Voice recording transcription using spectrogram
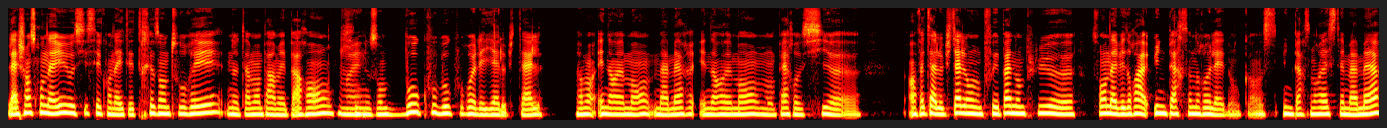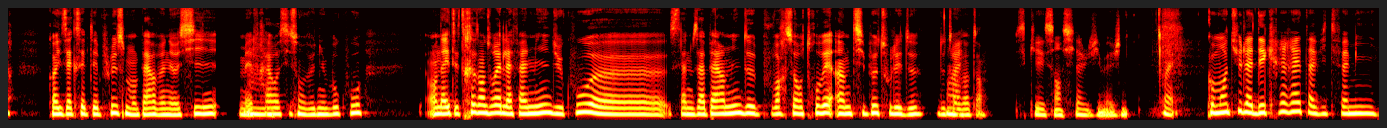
La chance qu'on a eue aussi, c'est qu'on a été très entourés, notamment par mes parents, qui nous ont beaucoup, beaucoup relayés à l'hôpital. Vraiment énormément. Ma mère, énormément. Mon père aussi. Euh, en fait, à l'hôpital, on ne pouvait pas non plus. Euh, on avait droit à une personne relais. Donc, quand une personne relais, c'était ma mère. Quand ils acceptaient plus, mon père venait aussi. Mes mhm. frères aussi sont venus beaucoup. On a été très entourés de la famille. Du coup, euh, ça nous a permis de pouvoir se retrouver un petit peu tous les deux, de temps en temps. Ce qui est essentiel, j'imagine. Comment tu la décrirais, ta vie de famille?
